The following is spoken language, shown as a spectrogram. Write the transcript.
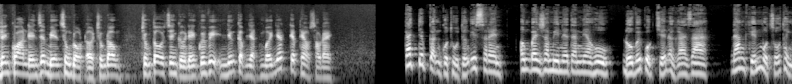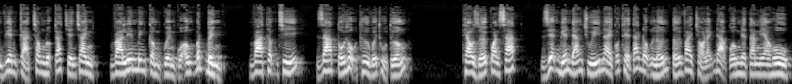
Liên quan đến diễn biến xung đột ở Trung Đông, chúng tôi xin gửi đến quý vị những cập nhật mới nhất tiếp theo sau đây. Cách tiếp cận của Thủ tướng Israel, ông Benjamin Netanyahu đối với cuộc chiến ở Gaza đang khiến một số thành viên cả trong nội các chiến tranh và liên minh cầm quyền của ông bất bình và thậm chí ra tối hậu thư với Thủ tướng. Theo giới quan sát, diễn biến đáng chú ý này có thể tác động lớn tới vai trò lãnh đạo của ông Netanyahu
